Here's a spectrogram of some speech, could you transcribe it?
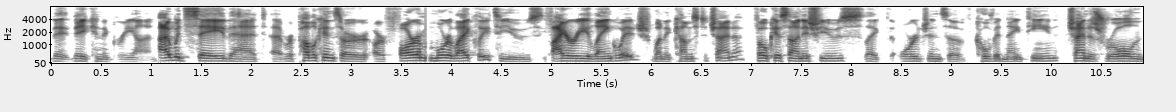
they, they can agree on. I would say that uh, Republicans are, are far more likely to use fiery language when it comes to China, focus on issues like the origins of COVID 19, China's role in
